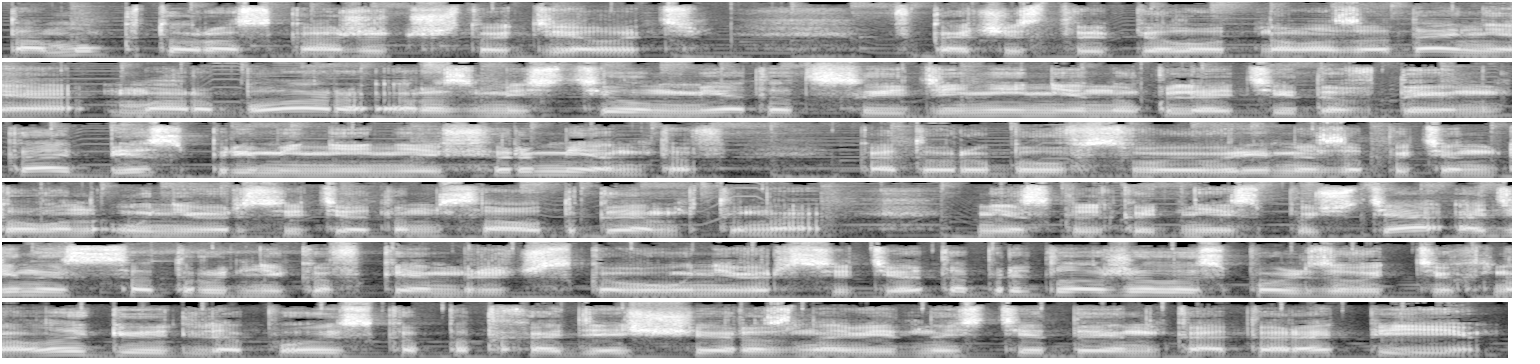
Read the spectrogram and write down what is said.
тому, кто расскажет, что делать. В качестве пилотного задания Марблар разместил метод соединения нуклеотидов ДНК без применения ферментов, который был в свое время запатентован университетом Саутгемптона. Несколько дней спустя один из сотрудников Кембриджского университета предложил использовать технологию для поиска подходящей разновидности ДНК-терапии.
